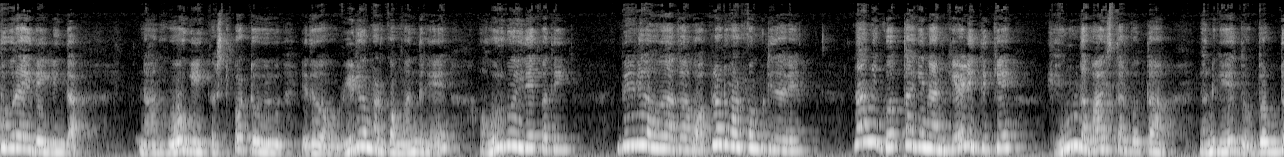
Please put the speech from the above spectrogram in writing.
ದೂರ ಇದೆ ಇಲ್ಲಿಂದ. ನಾನು ಹೋಗಿ ಕಷ್ಟಪಟ್ಟು ಇದು ವಿಡಿಯೋ ಮಾಡ್ಕೊಂಬಂದರೆ ಅವ್ರಿಗೂ ಇದೇ ಪತಿ. ವಿಡಿಯೋ ಅದು ಅಪ್ಲೋಡ್ ಮಾಡ್ಕೊಂಡ್ಬಿಟ್ಟಿದ್ದಾರೆ. ನನಗೆ ಗೊತ್ತಾಗಿ ನಾನು ಕೇಳಿದ್ದಕ್ಕೆ ಹೆಂಗೆ ದಬಾಯಿಸ್ತಾರೆ ಗೊತ್ತಾ? ನನಗೆ ದೊಡ್ಡ ದೊಡ್ಡ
